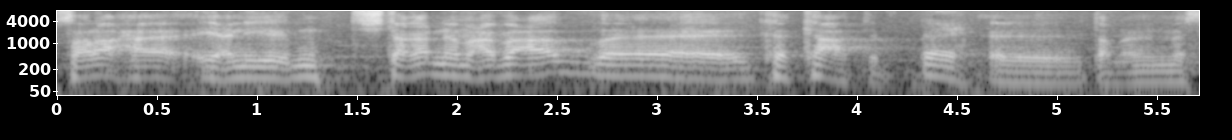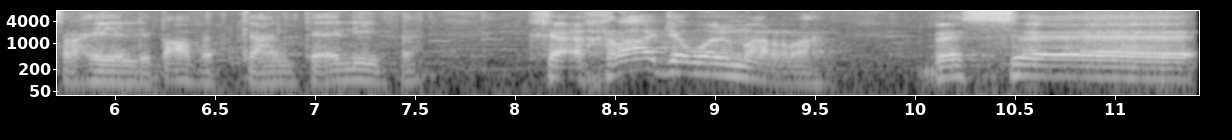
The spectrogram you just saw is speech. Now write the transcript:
صراحة يعني اشتغلنا مع بعض آه، ككاتب. إيه. طبعا المسرحية اللي طافت كان تأليفه. إخراج أول مرة. بس آه،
